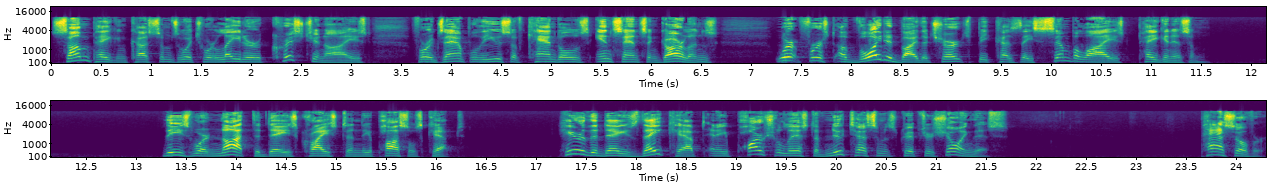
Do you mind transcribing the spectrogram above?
Some pagan customs, which were later Christianized, for example, the use of candles, incense, and garlands, were at first avoided by the church because they symbolized paganism. These were not the days Christ and the apostles kept. Here are the days they kept and a partial list of New Testament scriptures showing this Passover,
